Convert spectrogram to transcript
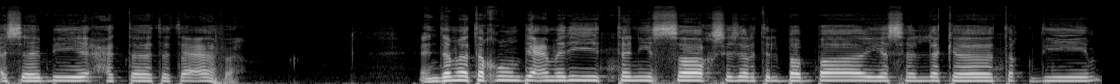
أسابيع حتى تتعافى. عندما تقوم بعملية تني الساق شجرة الباباي يسهل لك تقديم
